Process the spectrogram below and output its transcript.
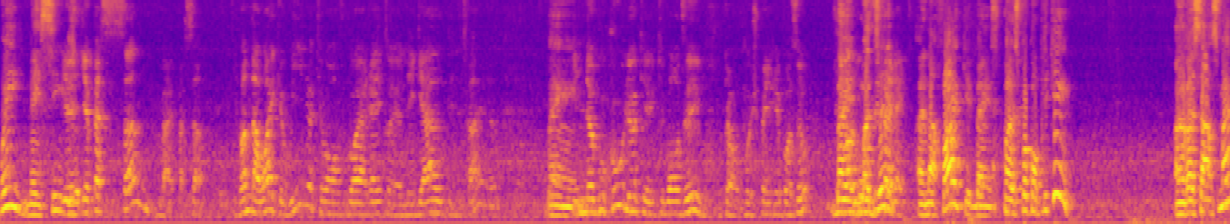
Oui, mais si. Il n'y a, personne, ben personne. Il va y en avoir que oui, là, qui vont vouloir être euh, légal et le faire. là. Ben, Il y en a beaucoup là, qui, qui vont dire Bon, Moi, je ne paierai pas ça. Ben, dire, pareil. une affaire qui, ben, c'est pas, c'est pas compliqué. Un recensement.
